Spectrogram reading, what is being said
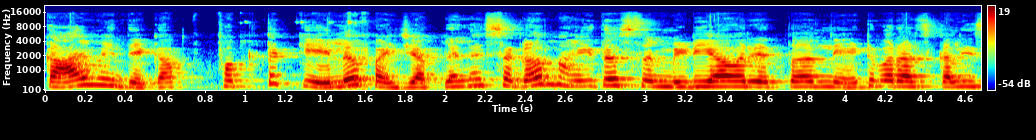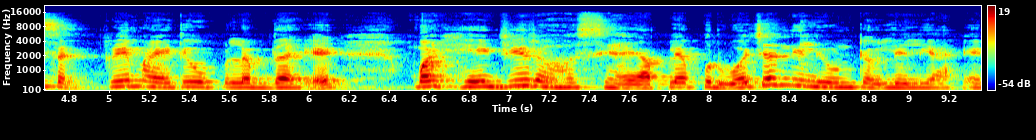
काय माहिती आहे का? फक्त केलं पाहिजे. आपल्याला सगळं माहीत असतं. मीडियावर येतं. नेटवर आजकाल ही सगळी माहिती उपलब्ध आहे. पण हे जी रहस्य आहे आपल्या पूर्वजांनी लिहून ठेवलेली आहे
